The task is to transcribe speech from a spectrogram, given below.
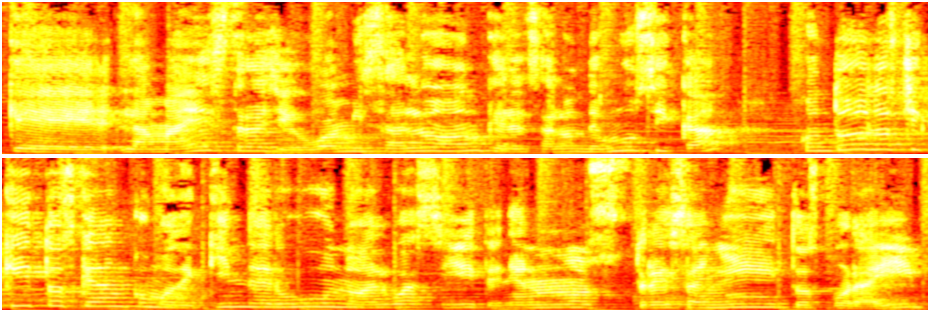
que la maestra llegó a mi salón, que era el salón de música, con todos los chiquitos que eran como de Kinder 1, algo así, tenían unos tres añitos por ahí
